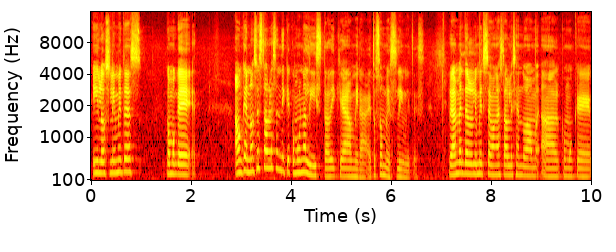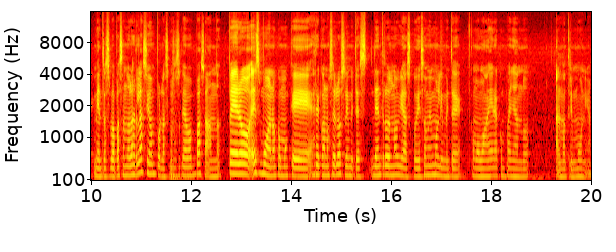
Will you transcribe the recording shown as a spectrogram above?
Y los límites, como que, aunque no se establecen de que como una lista, de que, ah, mira, estos son mis límites. Realmente los límites se van estableciendo como que mientras va pasando la relación, por las cosas que van pasando. Pero es bueno como que reconocer los límites dentro del noviazgo y esos mismos límites como van a ir acompañando al matrimonio.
